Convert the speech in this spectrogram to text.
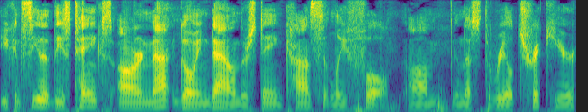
you can see that these tanks are not going down. They're staying constantly full. Um, and that's the real trick here.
